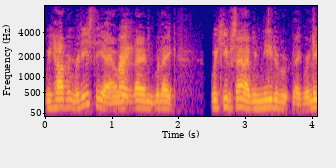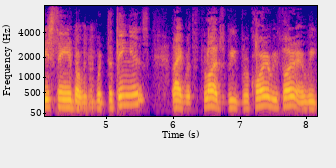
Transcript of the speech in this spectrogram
we haven't released it yet and, Right. we're, and we're like we keep saying like we need to like release things but Mhm. what the thing is like with floods we recorded we flooded and we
